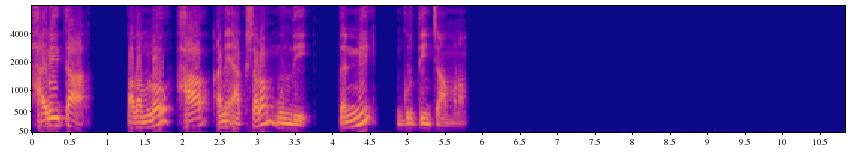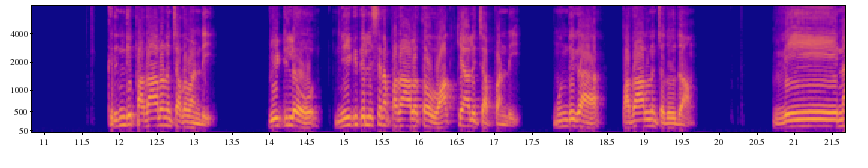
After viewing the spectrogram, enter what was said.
హరిత పదంలో హ అనే అక్షరం ఉంది. దాన్ని గుర్తించాం మనం. క్రింది పదాలను చదవండి. వీటిలో నీకు తెలిసిన పదాలతో వాక్యాలు చెప్పండి. ముందుగా పదాలను చదువుదాం. వేణ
